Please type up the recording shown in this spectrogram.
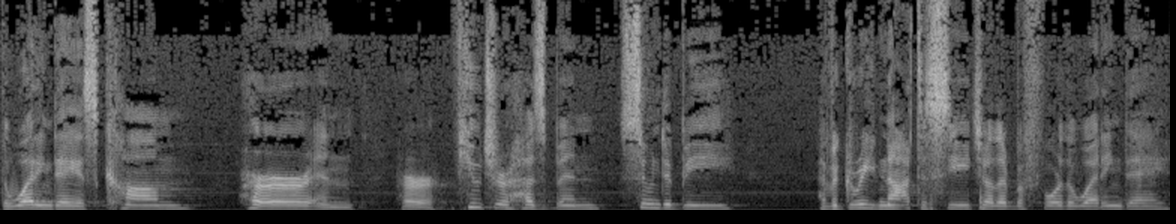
the wedding day has come. Her and her future husband, soon to be, have agreed not to see each other before the wedding day.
